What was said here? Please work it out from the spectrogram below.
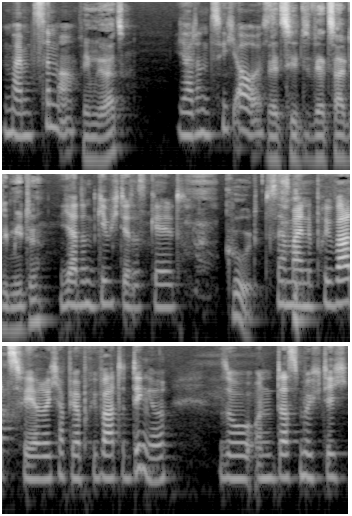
In meinem Zimmer. Wem gehört's? Ja, dann ziehe ich aus. Wer, zieht, wer zahlt die Miete? Ja, dann gebe ich dir das Geld. Gut. Das ist ja meine Privatsphäre. Ich habe ja private Dinge. So, und das möchte ich.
